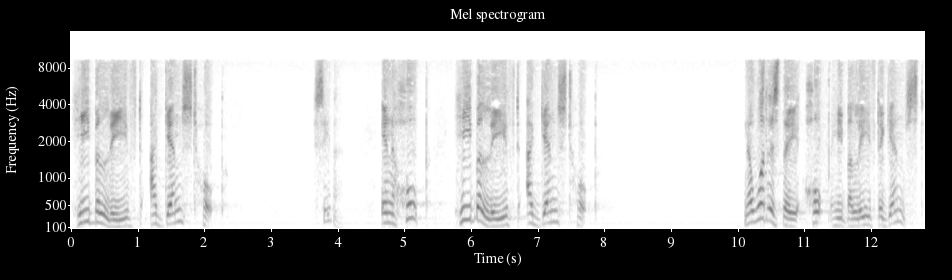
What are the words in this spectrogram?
he believed against hope. See that? In hope, he believed against hope. Now, what is the hope he believed against?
